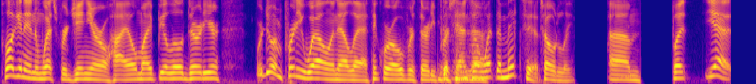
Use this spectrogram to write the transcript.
plugging in in West Virginia or Ohio might be a little dirtier. We're doing pretty well in LA. I think we're over 30% Depends now. on what the mix is. Totally. Um, but yeah,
